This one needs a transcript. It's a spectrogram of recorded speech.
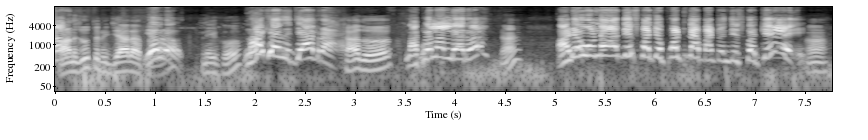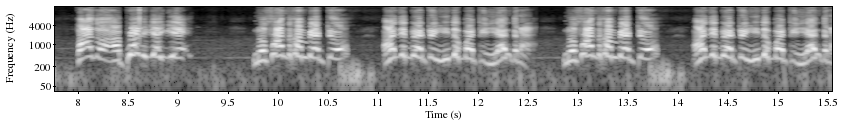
ఆయన చూస్తే నీకు జాలేస్తా? ఎవరు? నీకు? నాకేది జాలరా? కాదు. నా పిల్లలు లేరు? ఆ? అడే ఉండవు తీసుకొచ్చి పొట్టిన బట్టను తీసుకొచ్చి. కాదు ఆ పెళ్ళి చెయ్యి. నువ్వు సంతకం పెట్టు అది పెట్టు ఇది బట్టి ఏంద్ర నువ్వు సంతకం పెట్టు అది పెట్టు ఇది బట్టి ఏంద్ర?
